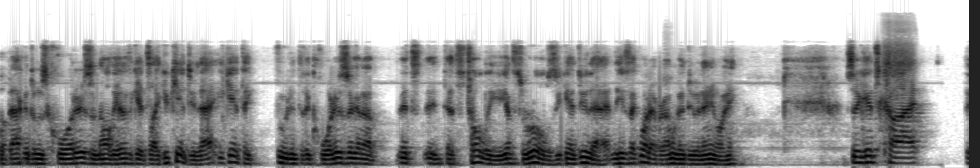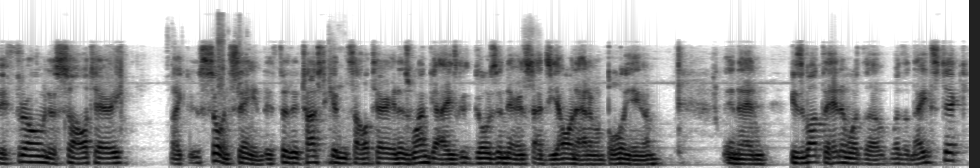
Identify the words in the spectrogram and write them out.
it back into his quarters, and all the other kids like, you can't do that. You can't take food into the quarters. They're gonna. It's it, that's totally against the rules. You can't do that. And he's like, whatever, I'm gonna do it anyway. So he gets caught. They throw him into solitary. Like it's so insane. They, they toss the kid in solitary, and there's one guy he goes in there and starts yelling at him and bullying him. And then he's about to hit him with a with a nightstick,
